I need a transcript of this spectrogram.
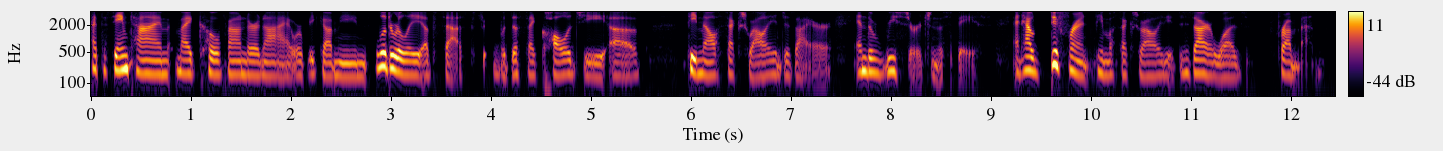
At the same time, my co founder and I were becoming literally obsessed with the psychology of female sexuality and desire and the research in the space and how different female sexuality and desire was from men's.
